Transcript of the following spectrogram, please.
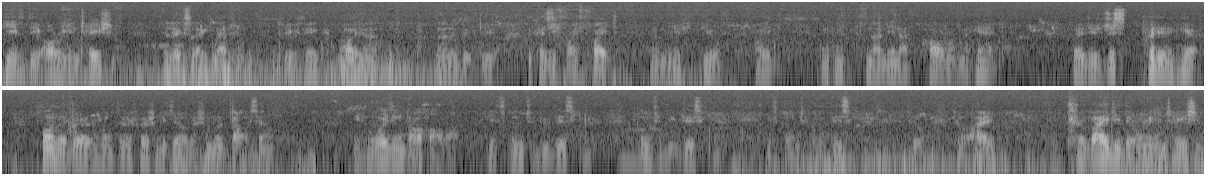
give the orientation. It looks like nothing. So you think, oh yeah, not a big deal. Because if I fight, and if you fight, not enough power on the hand. So you just put it in here. 放在这儿的话，咱说是个叫个什么导向？你看我已经导好了。It's going to do this here. It's going to do this here. It's going to do this here. So, so I provided the orientation.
